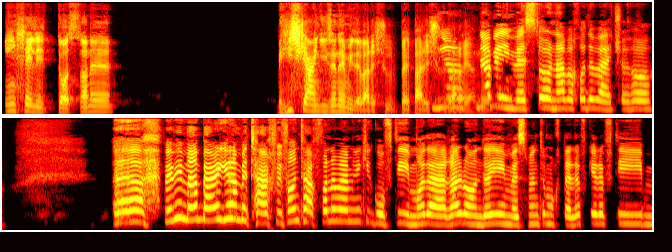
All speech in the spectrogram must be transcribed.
این خیلی داستان به هیچ که انگیزه نمیده برای شروع برای شروع در آینده. نه به investor نه به خود بچه ها ببین من برگردم به تخفیفان. تخفیفان هم همینه که گفتی ما در roundای investment مختلف گرفتیم.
